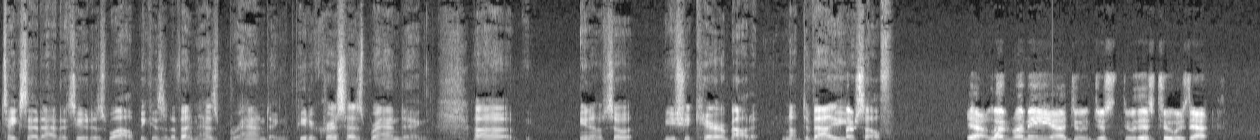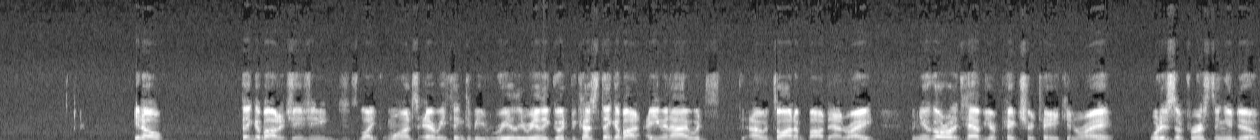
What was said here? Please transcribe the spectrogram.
takes that attitude as well because an event has branding. Peter Criss has branding, uh, you know, so you should care about it, not devalue yourself. Yeah, let, let me uh, do just do this too. Is that you know think about it. Gigi like wants everything to be really, really good because think about it. Even I would, I would thought about that, right? When you go to have your picture taken, right? What is the first thing you do?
